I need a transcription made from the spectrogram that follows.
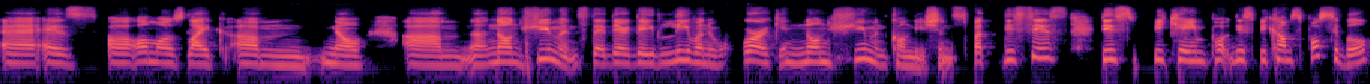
uh, as uh, almost like um, you know um, uh, non-humans. They they live and work in non-human conditions. But this is this became this becomes possible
